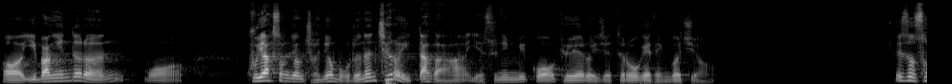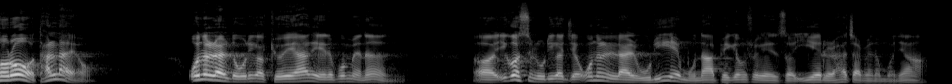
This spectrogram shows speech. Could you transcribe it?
어, 이방인들은 뭐 구약 성경 전혀 모르는 채로 있다가 예수님 믿고 교회로 이제 들어오게 된 거지요. 그래서 서로 달라요. 오늘날도 우리가 교회 안에 예를 보면은 어, 이것을 우리가 이제 오늘날 우리의 문화 배경 속에서 이해를 하자면은 뭐냐?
